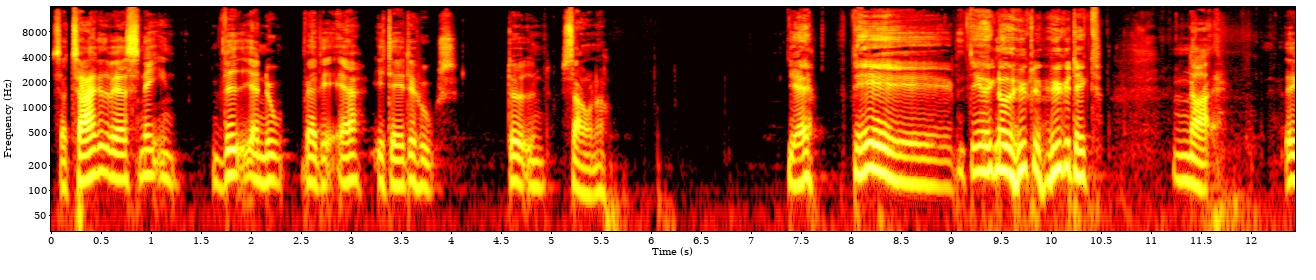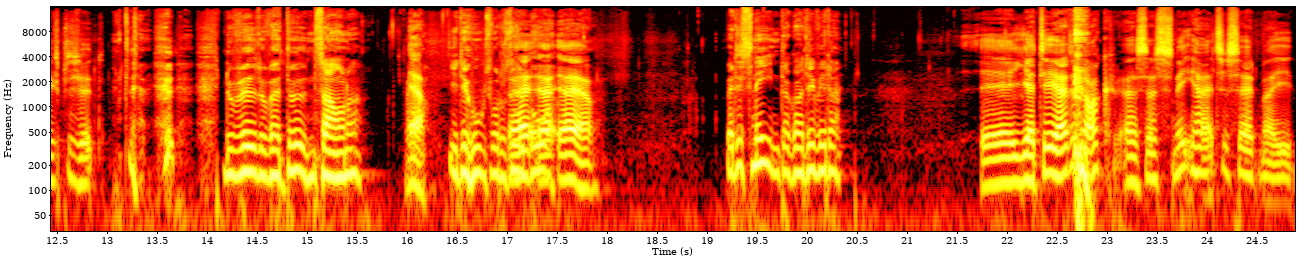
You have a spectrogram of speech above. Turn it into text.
Så takket være sneen ved jeg nu, hvad det er i dette hus. Døden savner. Ja, det, det er jo ikke noget hyggeligt hyggedigt. Nej, ikke specielt. nu ved du, hvad døden savner. Ja. I det hus, hvor du selv ja, bor. Ja, ja, ja. Er det sneen, der gør det ved dig? Øh, ja, det er det nok. Altså, sne har altid sat mig i et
